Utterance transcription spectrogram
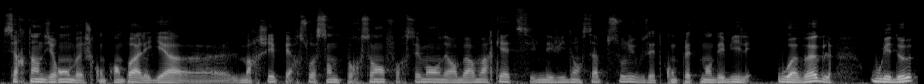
Certains diront, bah, je comprends pas les gars, euh, le marché perd 60%, forcément on est en bear market, c'est une évidence absolue, vous êtes complètement débile ou aveugle, ou les deux.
